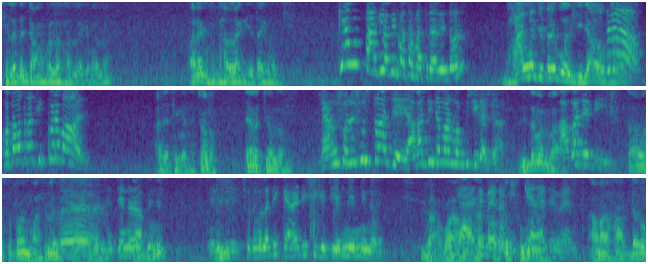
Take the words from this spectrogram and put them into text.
ছেলেদের জামা পড়লে ভালো লাগে বলো। অনেক ভালো লাগছে তাই বলছি। কেমন পাগলামি কথাবার্তা রে তোর? ভালো লাগছে তাই বলছি যাও কথাবার্তা ঠিক করে বল। আচ্ছা ঠিক আছে চলো। এবার চলো। এখন শরীর সুস্থ আছে আবার দিতে পারব খুশি কাশা দিতে পারবা? আবার রেডি তা অবশ্য তোমার মাসলে হ্যাঁ জেনে রাখো। ছোটবেলা দিয়ে ক্যারাটে শিখেছি এমনি এমনি নয়। বাবা আমার ক্যারাটে হাত ম্যান কত আমি সরু। Karate man. আমার হাত দেখো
